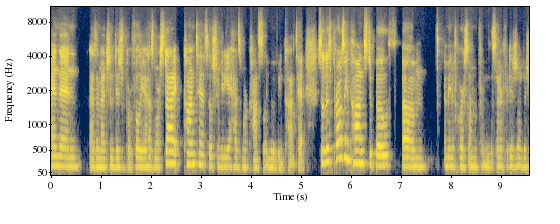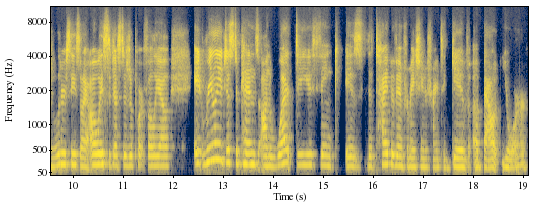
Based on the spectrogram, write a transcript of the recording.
And then, as I mentioned, digital portfolio has more static content, social media has more constantly moving content. So there's pros and cons to both. Um, I mean, of course, I'm from the Center for Digital and Visual Literacy, so I always suggest digital portfolio. It really just depends on what do you think is the type of information you're trying to give about your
